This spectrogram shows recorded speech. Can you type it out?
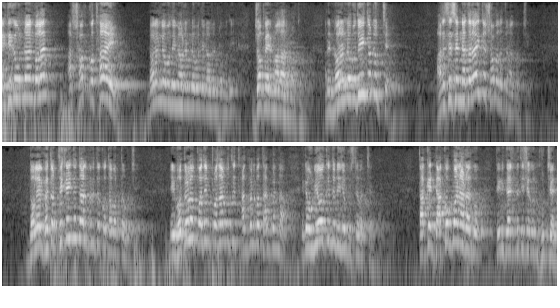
একদিকে উন্নয়ন বলেন, আর সব কথায় নরেন্দ্র মোদী নরেন্দ্র মোদী নরেন্দ্র মোদী, জপের মালার মতো। আরে নরেন্দ্র মোদীই তো ঢুকছে আর এস এর নেতারাই তো সমালোচনা করছে। দলের ভেতর থেকেই তো তার বিরুদ্ধে কথাবার্তা উঠছে এই ভদ্রলোক কদিন প্রধানমন্ত্রী থাকবেন বা থাকবেন না, এটা উনিও কিন্তু নিজে বুঝতে পারছেন না। তাকে ডাকুক বা না ডাকুক, তিনি দেশ বিদেশে এখন ঘুরছেন।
